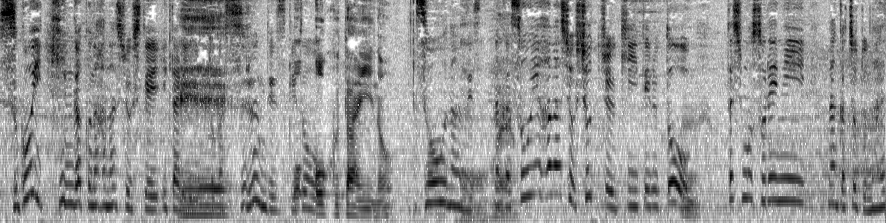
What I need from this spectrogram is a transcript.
すごい金額の話をしていたりとかするんですけど、えー、億単位の？そうなんです、なんかそういう話をしょっちゅう聞いてると、うん、私もそれになんかちょっと馴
